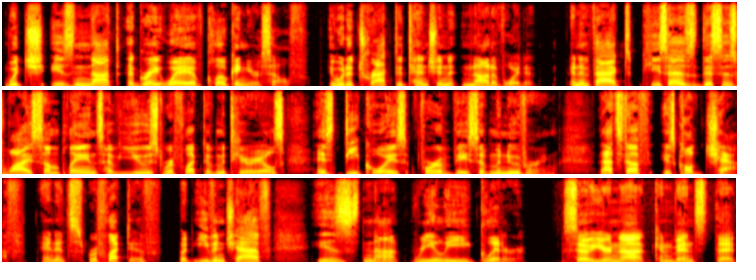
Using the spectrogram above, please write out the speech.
which is not a great way of cloaking yourself. It would attract attention, not avoid it. And in fact, he says this is why some planes have used reflective materials as decoys for evasive maneuvering. That stuff is called chaff, and it's reflective, but even chaff is not really glitter. So you're not convinced that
